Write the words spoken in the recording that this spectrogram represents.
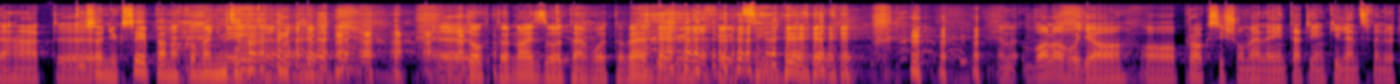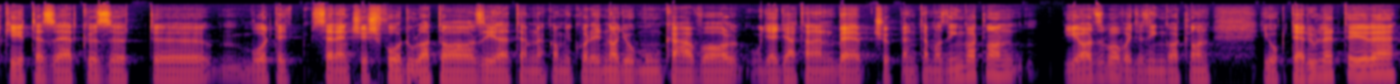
Tehát, Köszönjük szépen, akkor menjünk. Dr. Nagy Zoltán volt a vendégünk, Valahogy a, a praxisom elején, tehát ilyen 95-2000 között volt egy szerencsés fordulata az életemnek, amikor egy nagyobb munkával úgy egyáltalán becsöppentem az ingatlan piacba, vagy az ingatlan jog területére,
